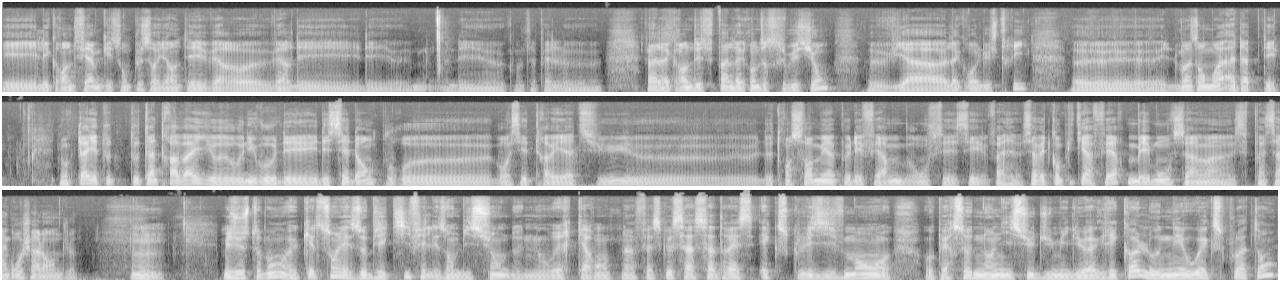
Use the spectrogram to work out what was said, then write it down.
Et les grandes fermes qui sont plus orientées vers, vers des, comment s'appelle, la, grande, enfin, la grande distribution via l'agro-industrie, de moins en moins adaptée. Donc là, il y a tout, un travail au niveau des, des cédants pour bon, essayer de travailler là-dessus, de transformer un peu les fermes. Bon, c'est, ça va être compliqué à faire, mais bon, c'est un gros challenge. Hmm. Mais justement, euh, quels sont les objectifs et les ambitions de Nourrir 49 Est-ce que ça s'adresse exclusivement euh, aux personnes non issues du milieu agricole, aux néo-exploitants?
